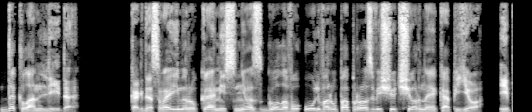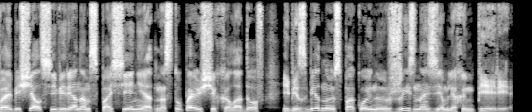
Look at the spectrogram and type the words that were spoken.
до клан-лида когда своими руками снес голову Ульвару по прозвищу «Черное копье» и пообещал северянам спасение от наступающих холодов и безбедную спокойную жизнь на землях империи.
